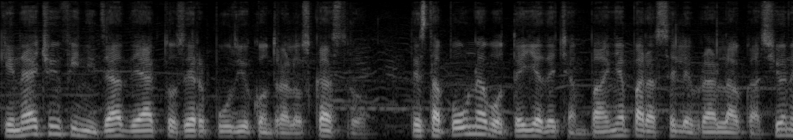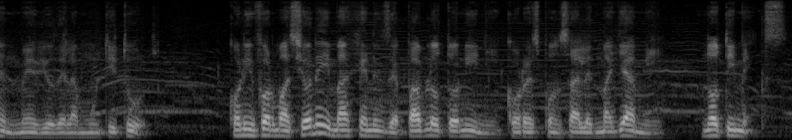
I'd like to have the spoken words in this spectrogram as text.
quien ha hecho infinidad de actos de repudio contra los Castro, destapó una botella de champaña para celebrar la ocasión en medio de la multitud. Con información e imágenes de Pablo Tonini, corresponsal en Miami, Notimex.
